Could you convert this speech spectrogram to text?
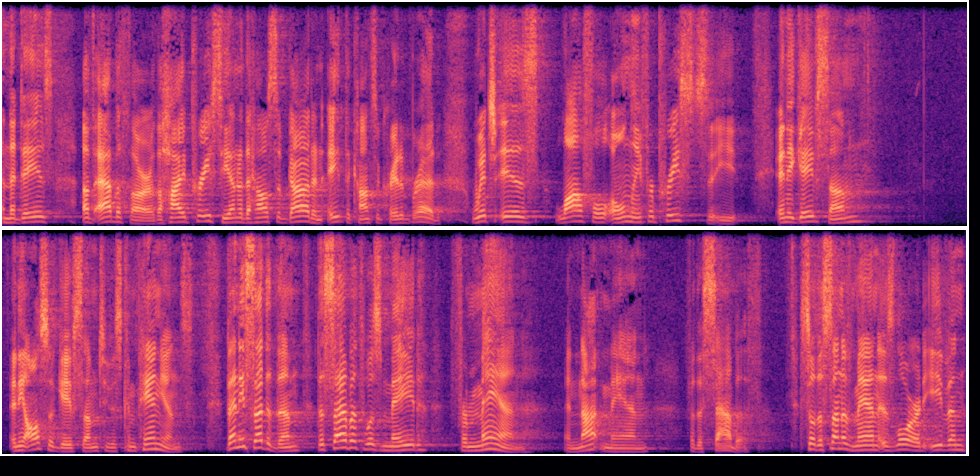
In the days of Abiathar, the high priest, he entered the house of God and ate the consecrated bread, which is lawful only for priests to eat. And he gave some and he also gave some to his companions. Then he said to them, The Sabbath was made for man, and not man for the Sabbath. So the Son of Man is Lord even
